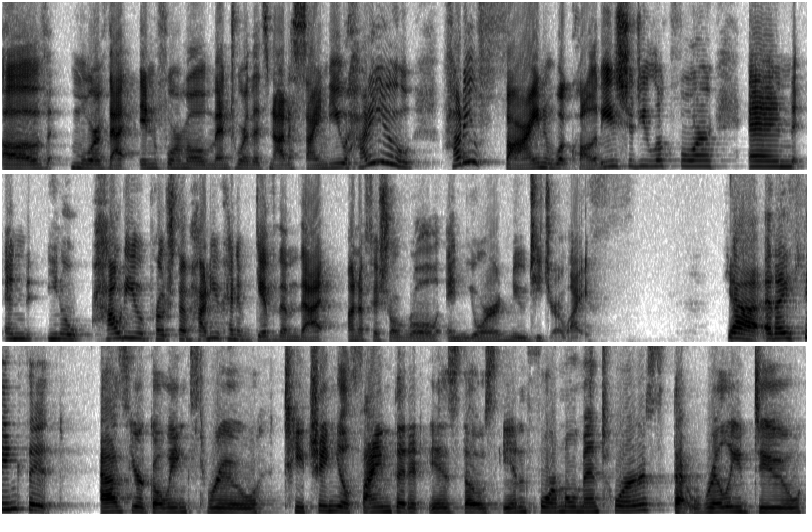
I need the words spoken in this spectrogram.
of more of that informal mentor that's not assigned to you? How do you how do you find and what qualities should you look for? And and you know, how do you approach them? How do you kind of give them that unofficial role in your new teacher life? Yeah, and I think that as you're going through teaching, you'll find that it is those informal mentors that really do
